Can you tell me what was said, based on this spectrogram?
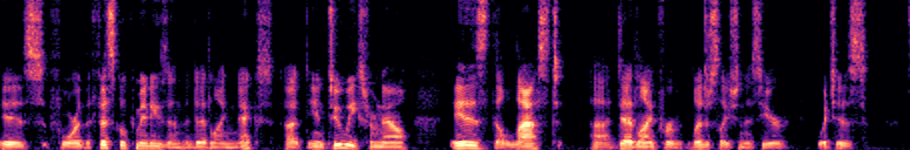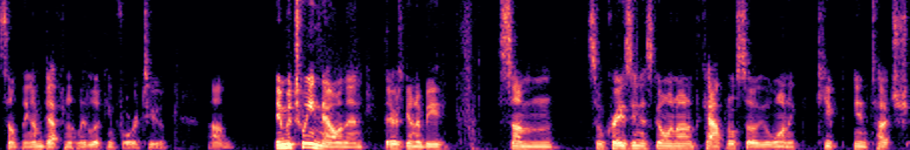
is for the fiscal committees, and the deadline next uh, in two weeks from now is the last uh, deadline for legislation this year, which is something I'm definitely looking forward to. Um, in between now and then, there's going to be some some craziness going on at the Capitol, so you'll want to keep in touch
